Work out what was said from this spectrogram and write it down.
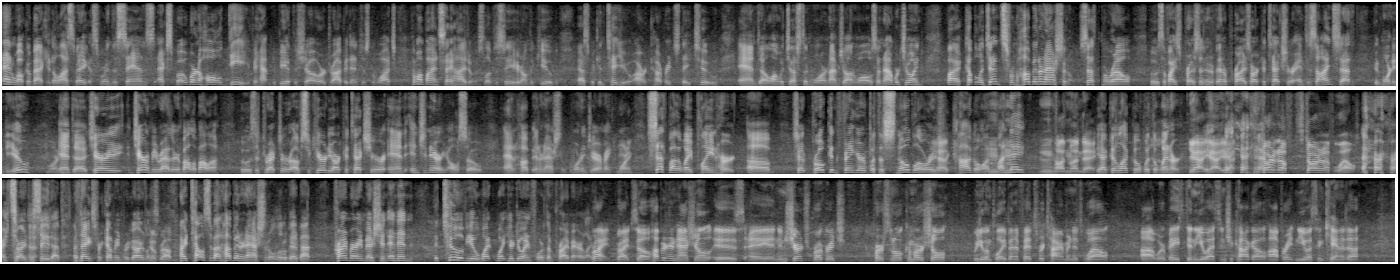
And welcome back to Las Vegas. We're in the Sands Expo. We're in a Hall D. If you happen to be at the show or dropping in just to watch, come on by and say hi to us. Love to see you here on theCUBE as we continue our coverage, day two. And uh, along with Justin Warren, I'm John Walls, and now we're joined by a couple of gents from Hub International. Seth Morrell, who is the Vice President of Enterprise Architecture and Design. Seth, good morning to you. Good morning. And uh, Jerry, Jeremy, rather, in Balabala, who is the Director of Security Architecture and Engineering, also at Hub International. Good morning, Jeremy. Good morning. Seth, by the way, plane hurt. Um, so broken finger with a snowblower in yep. Chicago on mm -hmm. Monday? Mm, on Monday. Yeah, good luck with the winter. Yeah, yeah, yeah. started off started off well. All right, sorry to see that, but thanks for coming regardless. No problem. All right, tell us about Hub International a little bit, about primary mission, and then the two of you, what, what you're doing for them primarily. Right, right. So Hub International is a, an insurance brokerage, personal, commercial, we do employee benefits, retirement as well. Uh, we're based in the US and Chicago, operate in the US and Canada,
